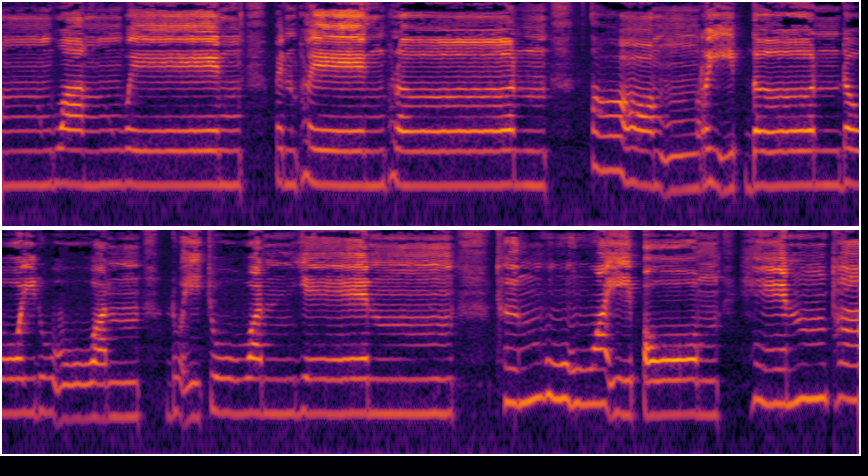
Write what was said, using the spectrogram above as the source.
งวังเวง เป็นเพลงเพลิน ต้องรีบเดินโดยด่วนด้วยจวนเย็น ถึงห้วยโป่งเห็นทา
